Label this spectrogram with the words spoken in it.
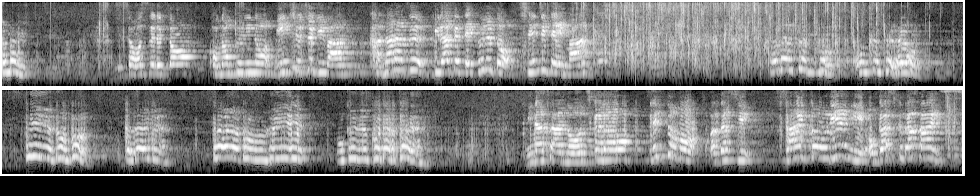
やばいそうするとこの国の民主主義は必ず開けてくると信じています。あなたのお宝をピードと課題でカードにお送りください皆さんのお力をぜひとも私斉藤理恵にお貸しください。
